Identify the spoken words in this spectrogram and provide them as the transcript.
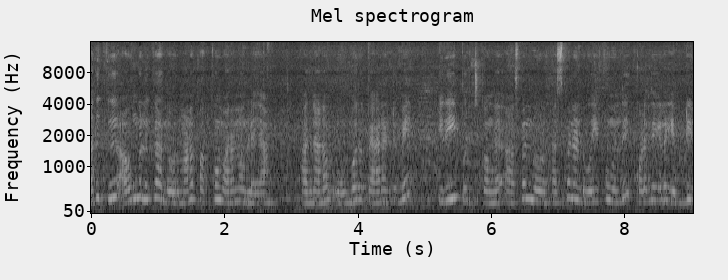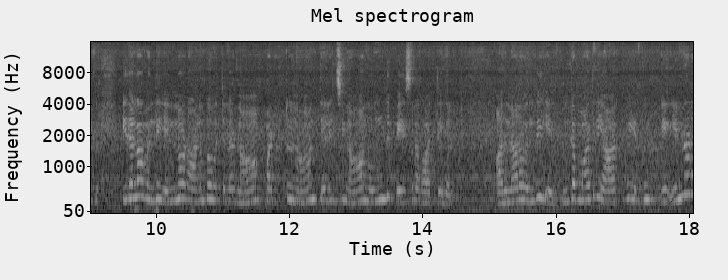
அதுக்கு அவங்களுக்கு அந்த ஒரு மனப்பக்குவம் வரணும் இல்லையா? அதனால ஒவ்வொரு பேரண்ட்டுமே இதையும் புரிச்சுக்கோங்க ஹஸ்பண்ட் ஹஸ்பண்ட் அண்ட் ஒய்ஃபும் வந்து குழந்தைகளை எப்படி இருக்கு இதெல்லாம் வந்து என்னோட அனுபவத்தில் நான் பட்டு நான் தெளித்து நான் வந்து பேசுகிற வார்த்தைகள். அதனால் வந்து இந்த மாதிரி யாருக்குமே எதுவும் என்னோடய என்னோட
